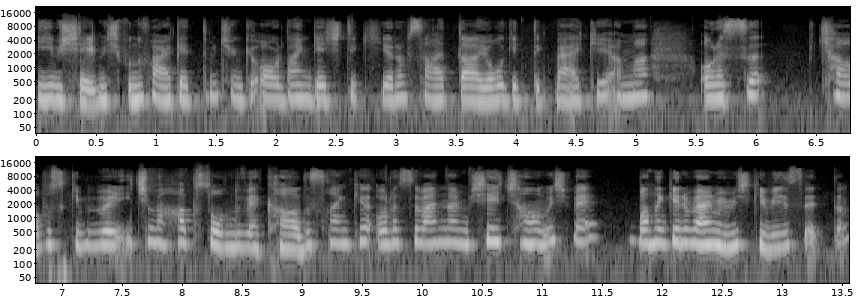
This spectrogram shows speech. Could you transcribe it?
iyi bir şeymiş. Bunu fark ettim. Çünkü oradan geçtik. Yarım saat daha yol gittik belki ama orası kabus gibi böyle içime hapsoldu ve kaldı. Sanki orası benden bir şey çalmış ve bana geri vermemiş gibi hissettim.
